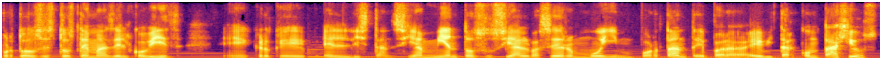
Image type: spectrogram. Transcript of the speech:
por todos estos temas del COVID, eh, creo que el distanciamiento social va a ser muy importante para evitar contagios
